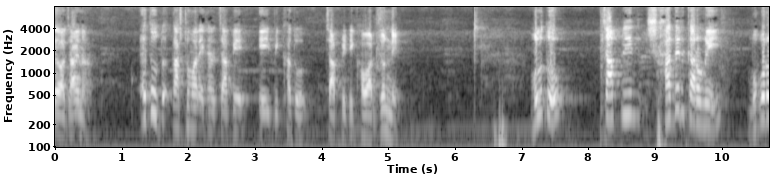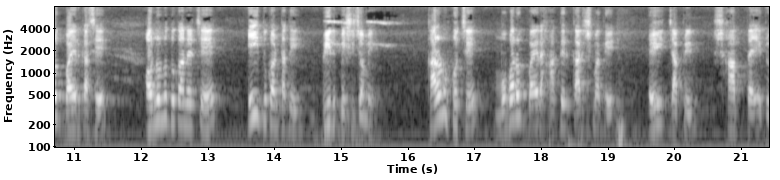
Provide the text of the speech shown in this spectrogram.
দেওয়া যায় না। এত কাস্টমার এখানে চাপে এই বিখ্যাত চাপড়িটি খাওয়ার জন্যে। মূলত চাপড়ির স্বাদের কারণেই মোবারক বাইয়ের কাছে অন্যান্য দোকানের চেয়ে এই দোকানটাতেই ভিড় বেশি জমে। কারণ হচ্ছে মোবারক বাইয়ের হাতের কারিশ্মাতে এই চাপড়ির স্বাদটা একটু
